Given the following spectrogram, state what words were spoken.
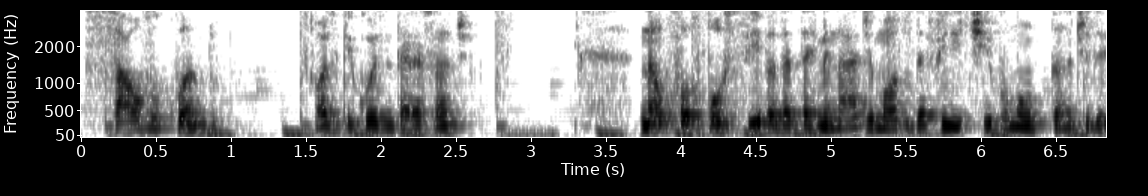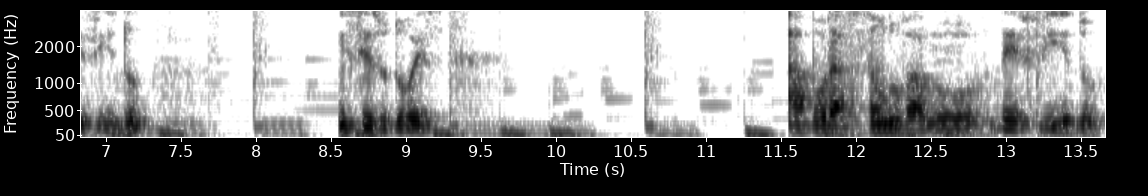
salvo quando Olha que coisa interessante. Não for possível determinar de modo definitivo o montante devido. Inciso 2. A apuração do valor devido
